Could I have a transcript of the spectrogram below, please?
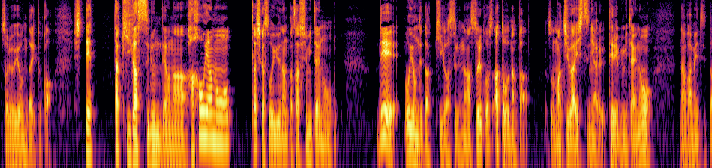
それを読んだりとかしてた気がするんだよな母親も確かそういうなんか雑誌みたいのでを読んでた気がするな。それこそあとなんかその待合室にあるテレビみたいのを眺めてた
